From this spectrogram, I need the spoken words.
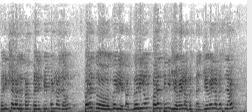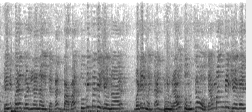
परीक्षेला जातात तरी पेपरला जाऊन परत घरी येतात. घरी येऊन परत त्यांनी जेवायला बसतात. जेवायला बसल्यावर त्यांनी परत वडिलांना विचारतात बाबा तुम्ही कधी जेवणार? वडील म्हणतात भीमराव तुमचं होत्या मग मी जेवेन.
